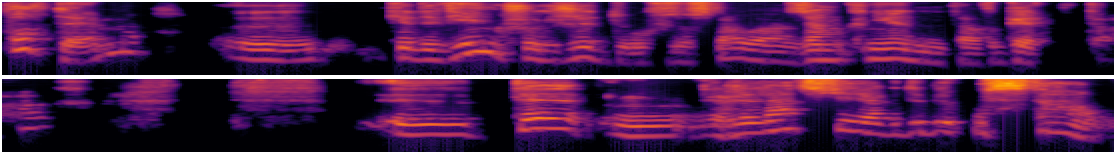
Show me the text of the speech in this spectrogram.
Potem, e, kiedy większość Żydów została zamknięta w gettach, te relacje jak gdyby ustały.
